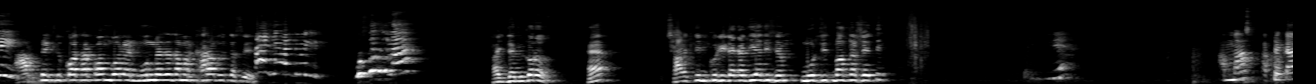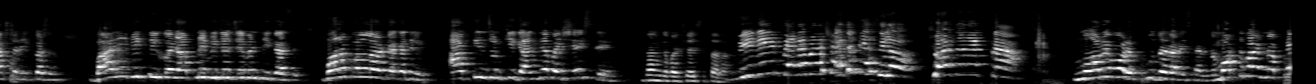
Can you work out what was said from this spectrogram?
চোদ্দ আপনি একটু কথা কম বলেন মন মেজাজ আমার খারাপ হইতাছে। বুঝতেছো না? ফাইজদামি করো হ্যাঁ? সাড়ে তিন কোটি টাকা দিয়ে দিছে মসজিদ মাদ্রাসা এতে আম্মা আপনি কাজটা ঠিক করছেন। বাড়ি বিক্রি করে আপনি বিদেশ যাবেন ঠিক আছে। বড় পাল্লার টাকা দিলেন। আর তিনজন কি গান দিয়ে পয়সা আইছে গাঙ্গা পয়সা আছে তারা। বিড়ি পেটে পেটে শয়তান নিয়েছিল। শয়তান একটা। মরে মরে খুদে দাঁড়িয়ে ছাড়েন না। মরতে পারেন না আপনি?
